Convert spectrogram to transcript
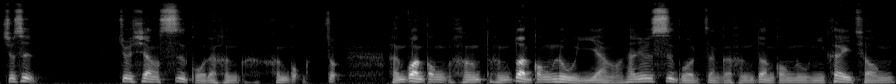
就是就像四国的横横贯中横贯公横横断公路一样哦，它就是四国整个横断公路，你可以从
